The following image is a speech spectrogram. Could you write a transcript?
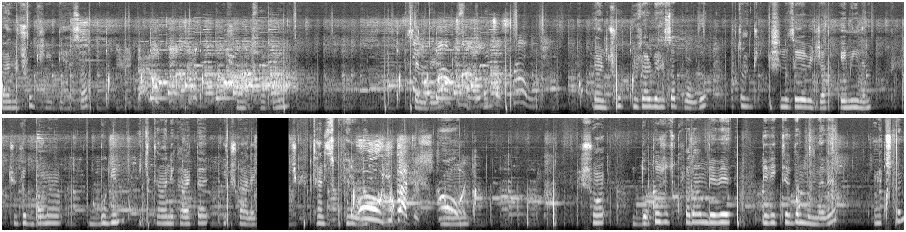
Bence çok iyi bir hesap. Saklayayım. Sen de. Yani çok güzel bir hesap oldu. Bu taktik işinize yarayacak eminim. Çünkü bana bugün iki tane karakter, üç tane bir tanesi kupa yolladı. Destroyed! Şu an 900 kupadan beri biriktirdim bunları. Açtım.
